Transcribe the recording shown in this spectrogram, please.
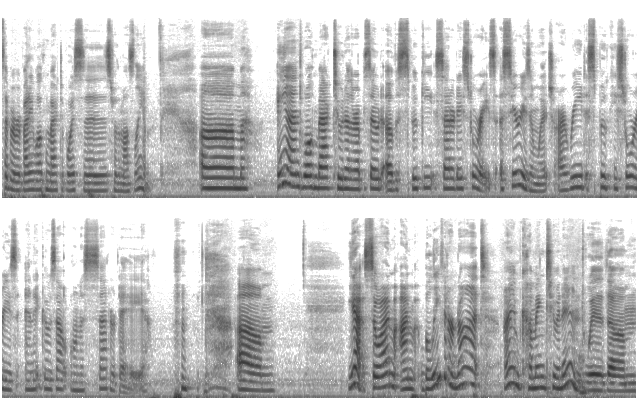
what's up, everybody? Welcome back to Voices for the Mausoleum. Um, and welcome back to another episode of Spooky Saturday Stories, a series in which I read spooky stories and it goes out on a Saturday. um, yeah, so I'm, I'm, believe it or not, I am coming to an end with um,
